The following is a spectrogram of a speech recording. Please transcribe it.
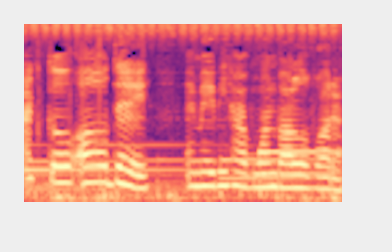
I could go all day and maybe have one bottle of water.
